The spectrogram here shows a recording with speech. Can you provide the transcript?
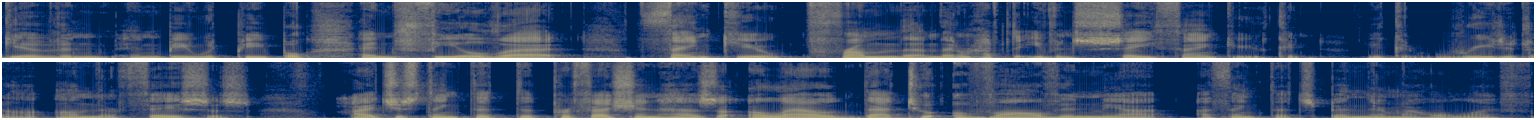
give and, and be with people and feel that thank you from them. They don't have to even say thank you. You could you could read it on, on their faces. I just think that the profession has allowed that to evolve in me. I, I think that's been there my whole life.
